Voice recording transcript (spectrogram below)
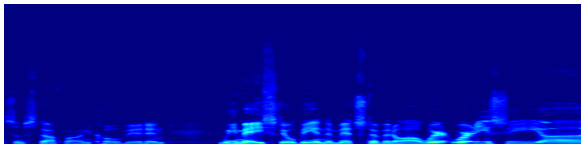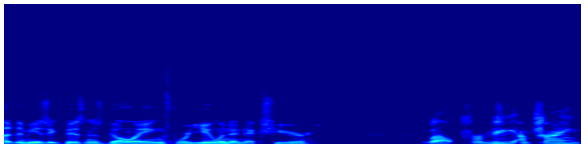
some stuff on COVID, and we may still be in the midst of it all. Where where do you see uh, the music business going for you in the next year? Well, for me, I'm trying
